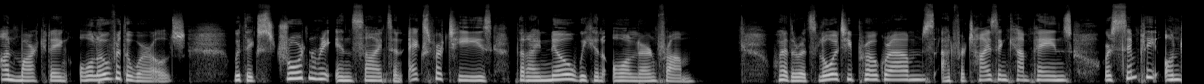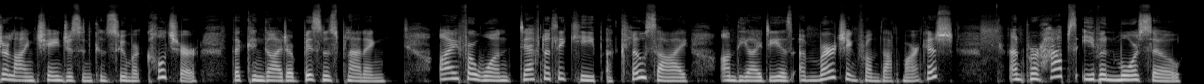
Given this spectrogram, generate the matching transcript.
on marketing all over the world, with extraordinary insights and expertise that I know we can all learn from. Whether it's loyalty programs, advertising campaigns, or simply underlying changes in consumer culture that can guide our business planning, I, for one, definitely keep a close eye on the ideas emerging from that market, and perhaps even more so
